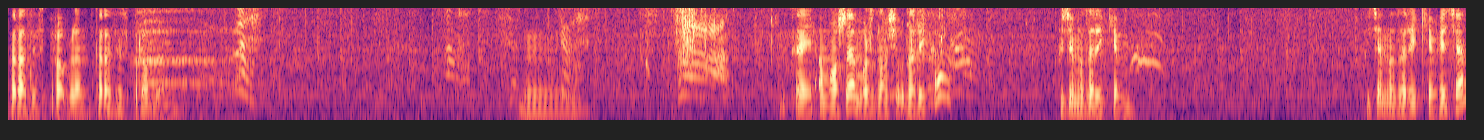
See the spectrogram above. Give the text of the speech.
Teraz jest problem, teraz jest problem. Mm. Okej, a może? Może nam się uda Rika? Pójdziemy za Rikiem. Pójdziemy za Rikiem, wiecie?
